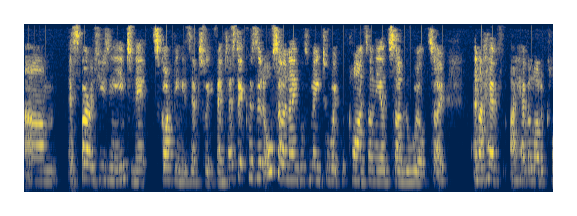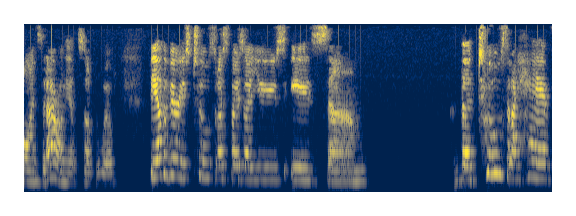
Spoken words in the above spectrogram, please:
um, as far as using the internet, Skyping is absolutely fantastic because it also enables me to work with clients on the other side of the world. So, and I have I have a lot of clients that are on the other side of the world. The other various tools that I suppose I use is um, the tools that I have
